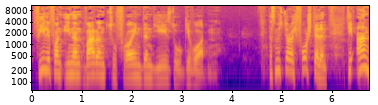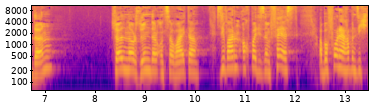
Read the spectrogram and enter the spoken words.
viele von ihnen waren zu Freunden Jesu geworden. Das müsst ihr euch vorstellen. Die anderen, Zöllner, Sünder und so weiter, Sie waren auch bei diesem Fest, aber vorher haben, sich,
